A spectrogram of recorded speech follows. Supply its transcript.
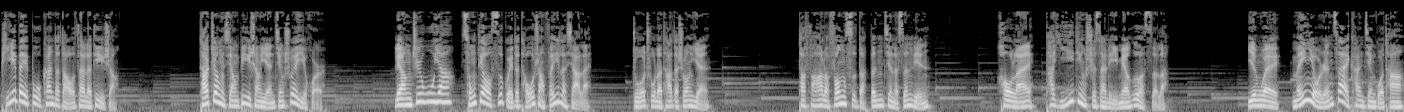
疲惫不堪的倒在了地上。他正想闭上眼睛睡一会儿。两只乌鸦从吊死鬼的头上飞了下来，啄出了他的双眼。他发了疯似的奔进了森林。后来他一定是在里面饿死了，因为没有人再看见过他，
